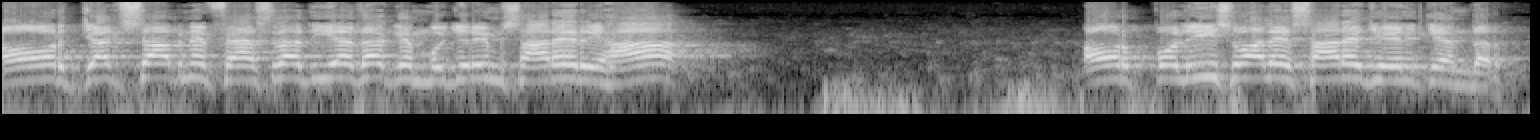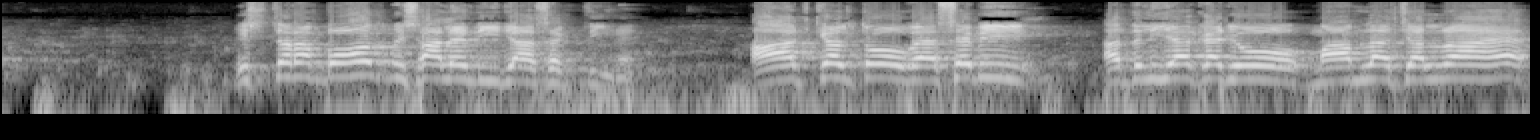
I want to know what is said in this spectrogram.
और जज साहब ने फैसला दिया था कि मुजरिम सारे रिहा और पुलिस वाले सारे जेल के अंदर। इस तरह बहुत मिसालें दी जा सकती हैं। आजकल तो वैसे भी अदलिया का जो मामला चल रहा है,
